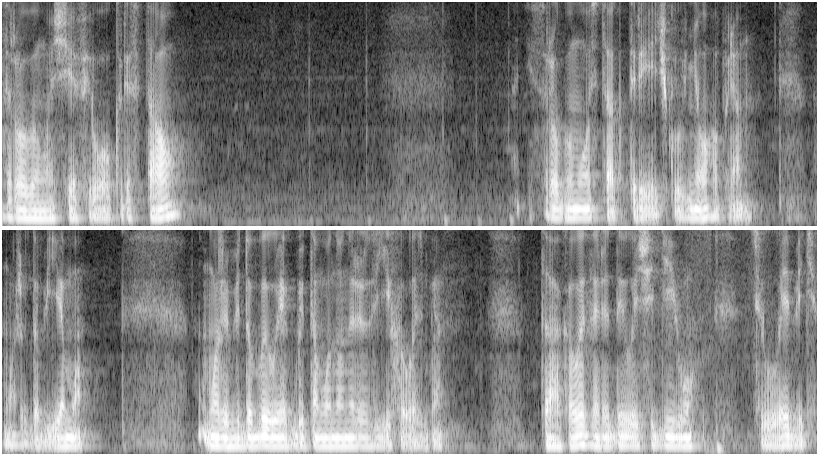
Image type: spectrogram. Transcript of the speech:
Зробимо ще фіокристал. І зробимо ось так трієчку в нього прям. Може доб'ємо. Може б і добили, якби там воно не роз'їхалось би. Так, але зарядили ще діву цю лебідь.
